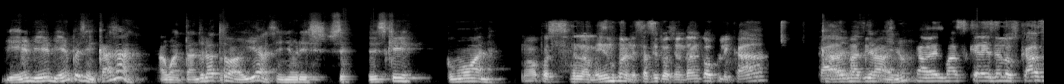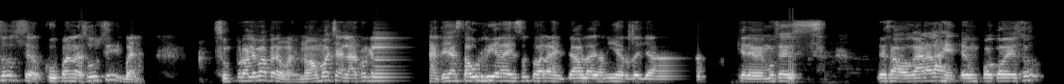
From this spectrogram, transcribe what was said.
Bien, bien, bien, pues en casa aguantándola todavía, señores. ¿Ustedes qué? ¿Cómo van? No, pues lo mismo, en esta situación tan complicada. Cada, vez más grave, ¿no? Cada vez más crecen los casos, se ocupan las UCI. Bueno, es un problema, pero bueno, no vamos a charlar porque la gente ya está aburrida de eso, toda la gente habla de esa mierda, ya queremos es desahogar a la gente un poco de eso.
